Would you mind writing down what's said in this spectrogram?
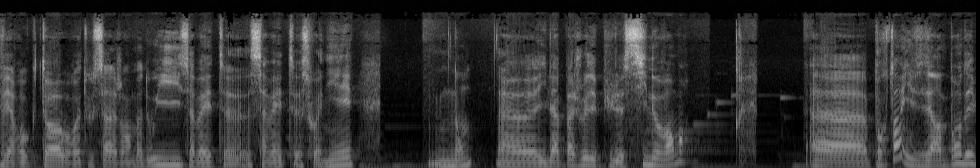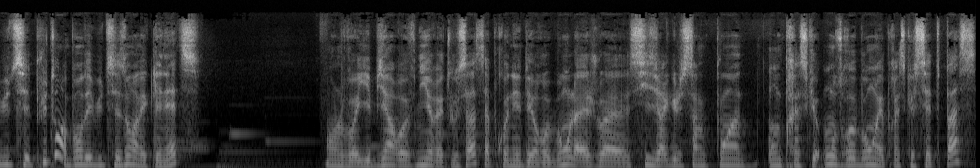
vers octobre, tout ça, genre en mode oui, ça va être, ça va soigné. Non, il a pas joué depuis le 6 novembre. Pourtant, il faisait plutôt un bon début de saison avec les Nets. On le voyait bien revenir et tout ça, ça prenait des rebonds. Là, il jouait à 6,5 points, on- presque 11 rebonds et presque 7 passes.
